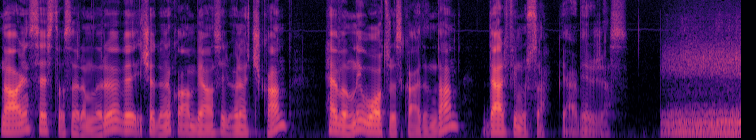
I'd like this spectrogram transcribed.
narin ses tasarımları ve içe dönük ambiyansıyla öne çıkan Heavenly Waters kaydından Delphinus'a yer vereceğiz. Música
